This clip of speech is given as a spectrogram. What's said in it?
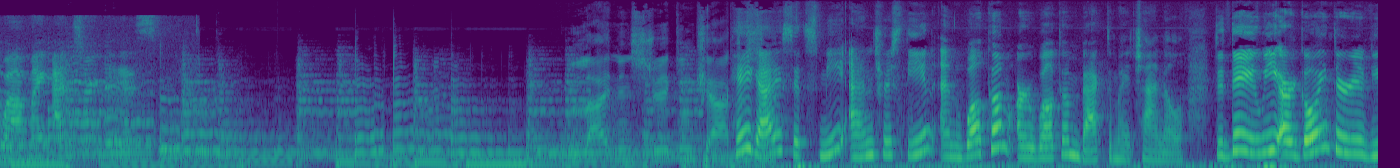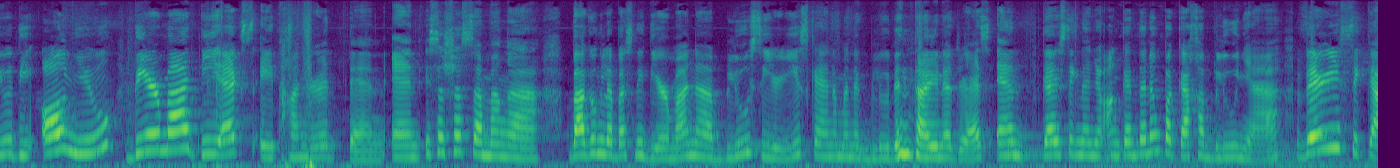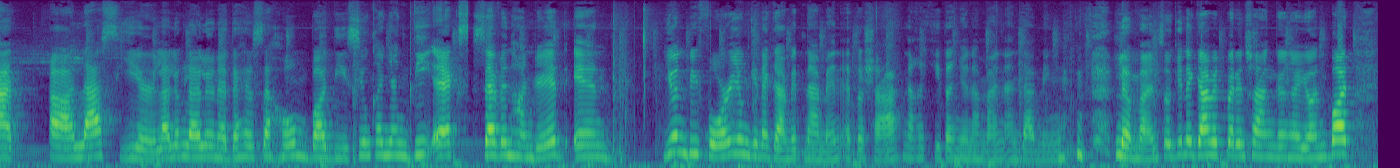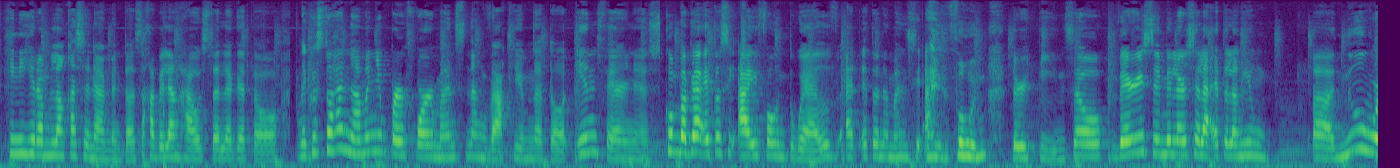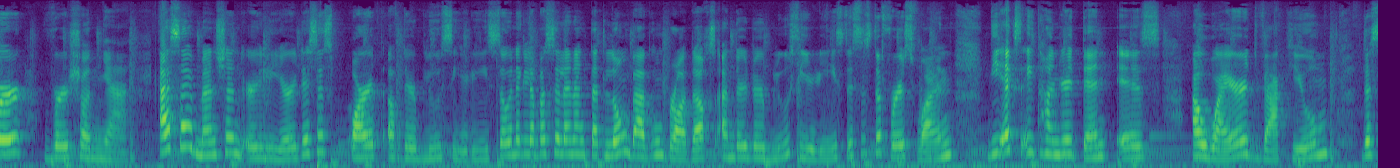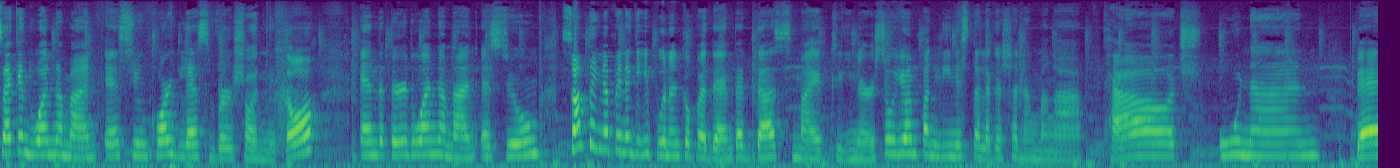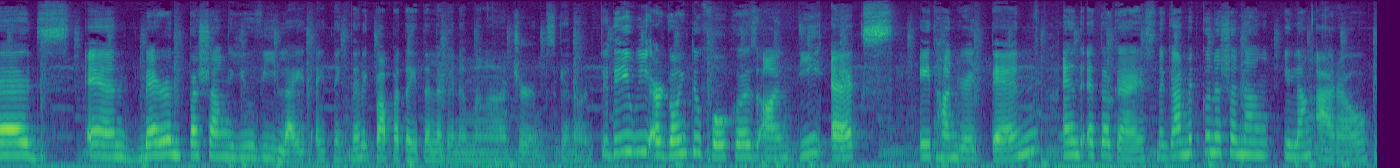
ginawa, my answer is. Hey guys, it's me, Anne Christine, and welcome or welcome back to my channel. Today, we are going to review the all-new Dirma DX810. And isa siya sa mga bagong labas ni Dirma na blue series, kaya naman nag-blue din tayo na dress. And guys, tingnan nyo, ang ganda ng pagkaka-blue niya. Very sikat uh, last year, lalong-lalo na dahil sa home bodies, yung kanyang DX700 and yun before, yung ginagamit namin, ito siya. Nakikita nyo naman, ang daming laman. So, ginagamit pa rin siya hanggang ngayon. But, hinihiram lang kasi namin to. Sa kabilang house talaga to. Nagustuhan naman yung performance ng vacuum na to, in fairness. Kumbaga, ito si iPhone 12 at ito naman si iPhone 13. So, very similar sila. Ito lang yung uh, newer version niya. As I mentioned earlier, this is part of their Blue Series. So, naglabas sila ng tatlong bagong products under their Blue Series. This is the first one. The X810 is a wired vacuum. The second one naman is yung cordless version nito. And the third one naman is yung something na pinag-iipunan ko pa din, the Dust Mite Cleaner. So, yun, panglinis talaga siya ng mga couch, unan, beds, and meron pa siyang UV light, I think, na nagpapatay talaga ng mga germs, ganon. Today, we are going to focus on DX 810. And ito guys, nagamit ko na siya ng ilang araw.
